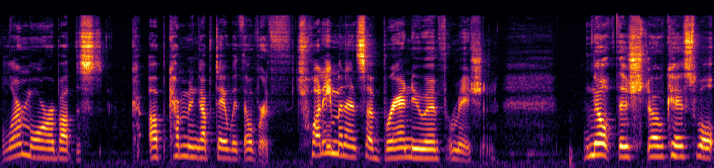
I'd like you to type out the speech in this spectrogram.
Learn more about this upcoming update with over 20 minutes of brand new information. Note this showcase will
